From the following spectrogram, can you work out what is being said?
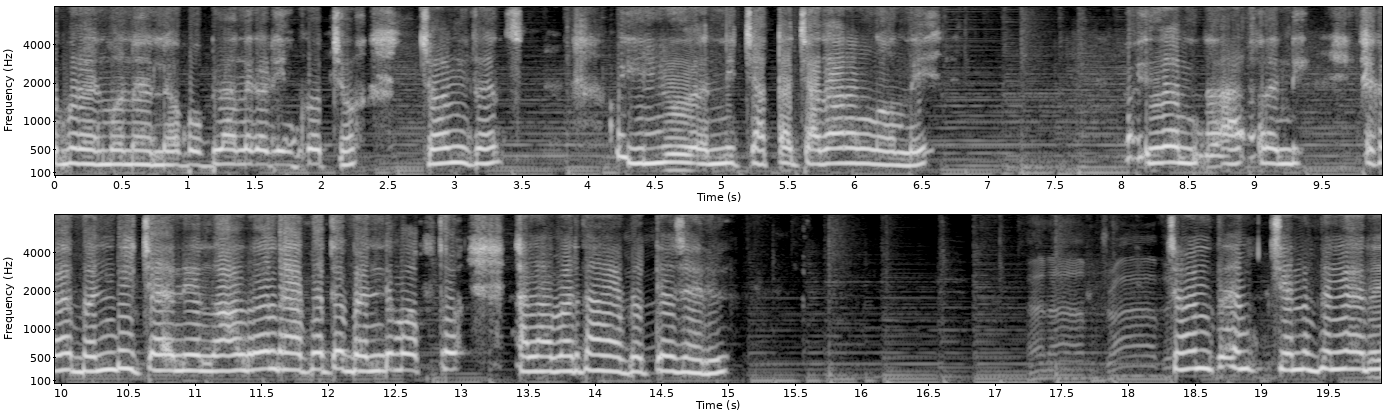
ఇప్పుడు రెండు మూడు నెలలు బొబ్బులు అందగడి ఇంటికి చూడండి ఫ్రెండ్స్ ఇల్లు అన్ని చెత్త చెదారంగా ఉంది. రండి. ఇక్కడ బండి ఇచ్చారు. నేను నాలుగు రోజులు రాకపోతే బండి మొత్తం అలా పడితే అలా పెట్టేశారు. చూడండి చిన్నపిల్లాడు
